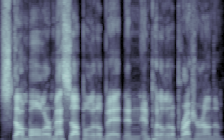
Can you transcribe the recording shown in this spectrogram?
stumble or mess up a little bit and, and put a little pressure on them.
